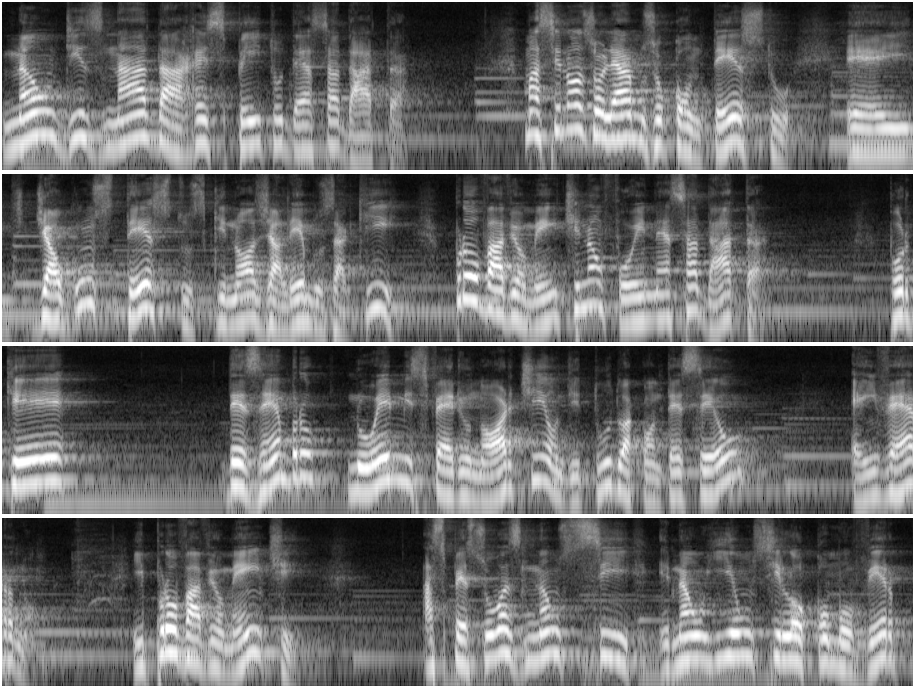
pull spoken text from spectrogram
não diz nada a respeito dessa data. Mas se nós olharmos o contexto eh, de alguns textos que nós já lemos aqui, provavelmente não foi nessa data, porque dezembro, no hemisfério norte, onde tudo aconteceu, é inverno. E provavelmente as pessoas não se não iam se locomover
